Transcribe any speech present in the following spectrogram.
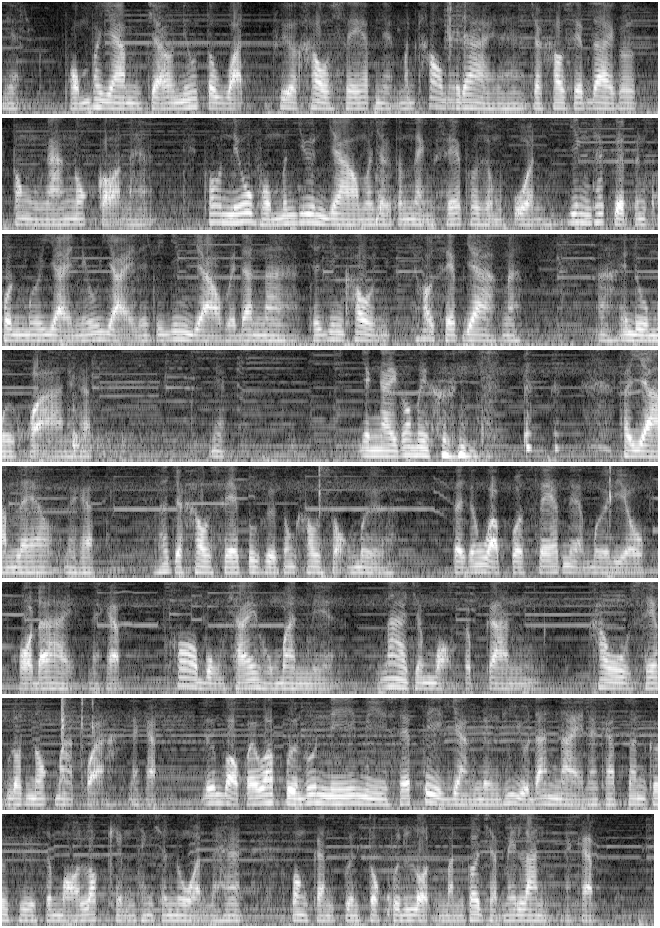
เนี่ยผมพยายามจะเอานิ้วตวัดเพื่อเข้าเซฟเนี่ยมันเข้าไม่ได้นะฮะจะเข้าเซฟได้ก็ต้องง้างนกก่อนนะฮะเพราะนิ้วผมมันยื่นยาวมาจากตำแหน่งเซฟพอสมควร ยิ่งถ้าเกิดเป็นคนมือใหญ่นิ้วใหญ่เนี่ยจะยิ่งยาวไปด้านหน้า จะยิ่งเข้าเข้าเซฟยากนะอะให้ดูมือขวานะครับเนี่ยยังไงก็ไม่ขึ้น พยายามแล้วนะครับถ้าจะเข้าเซฟก็คือต้องเข้า 2 มือ แต่จังหวะปลดเซฟเนี่ยมือเดียวพอได้นะครับข้อบ่งใช้ของมันเนี่ยน่าจะเหมาะกับการ เข้าเซฟรถนกมากกว่านะครับลืมบอกไปว่าปืนรุ่นนี้มีเซฟตี้อีกอย่างหนึ่งที่อยู่ด้านในนะครับนั่นก็คือสมอล็อกเข็มแทงชนวนนะฮะป้องกันปืนตกปืนหล่นมันก็จะไม่ลั่นนะครับ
